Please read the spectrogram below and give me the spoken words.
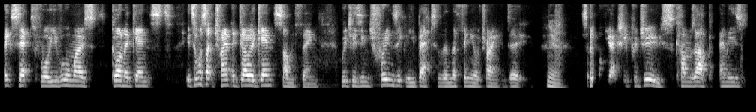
except for you've almost gone against it's almost like trying to go against something which is intrinsically better than the thing you're trying to do Yeah. so what you actually produce comes up and is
